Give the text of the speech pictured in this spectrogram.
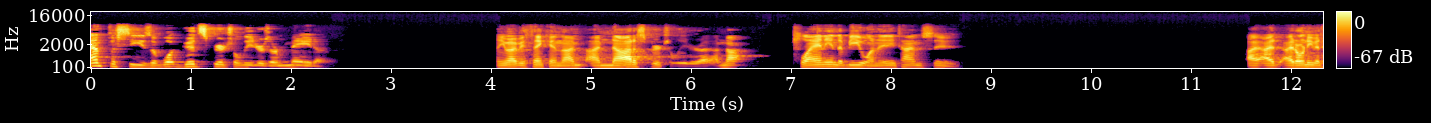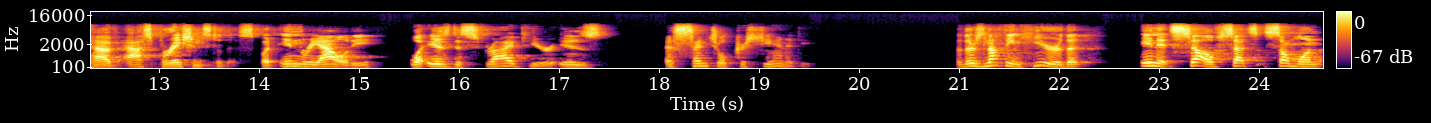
emphases of what good spiritual leaders are made of. And you might be thinking, I'm, I'm not a spiritual leader. I'm not planning to be one anytime soon. I, I, I don't even have aspirations to this. But in reality, what is described here is essential Christianity. There's nothing here that in itself sets someone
